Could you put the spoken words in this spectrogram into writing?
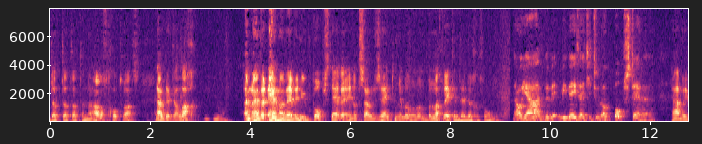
dat, dat, dat een halfgod was. Nou, dat, dat lag. Maar we, maar we hebben nu popsterren en dat zouden zij toen hebben belachwekkend hebben gevonden. Nou ja, wie weet had je toen ook popsterren. Ja, maar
